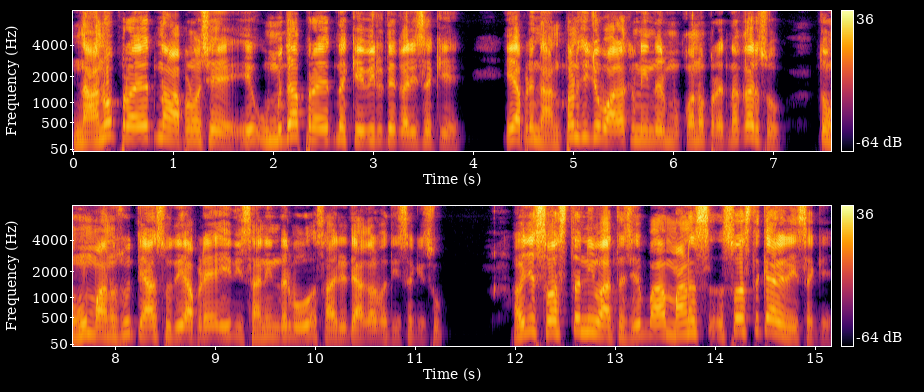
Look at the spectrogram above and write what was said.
નાનો પ્રયત્ન આપણો છે એ ઉમદા પ્રયત્ન કેવી રીતે કરી શકીએ? એ આપણે નાનપણથી જો બાળકની અંદર મૂકવાનો પ્રયત્ન કરશું, તો હું માનું છું ત્યાં સુધી આપણે એ દિશાની અંદર બહુ સારી રીતે આગળ વધી શકીશું. હવે જે સ્વસ્થની વાત છે માણસ સ્વસ્થ ક્યારે રહી શકે?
